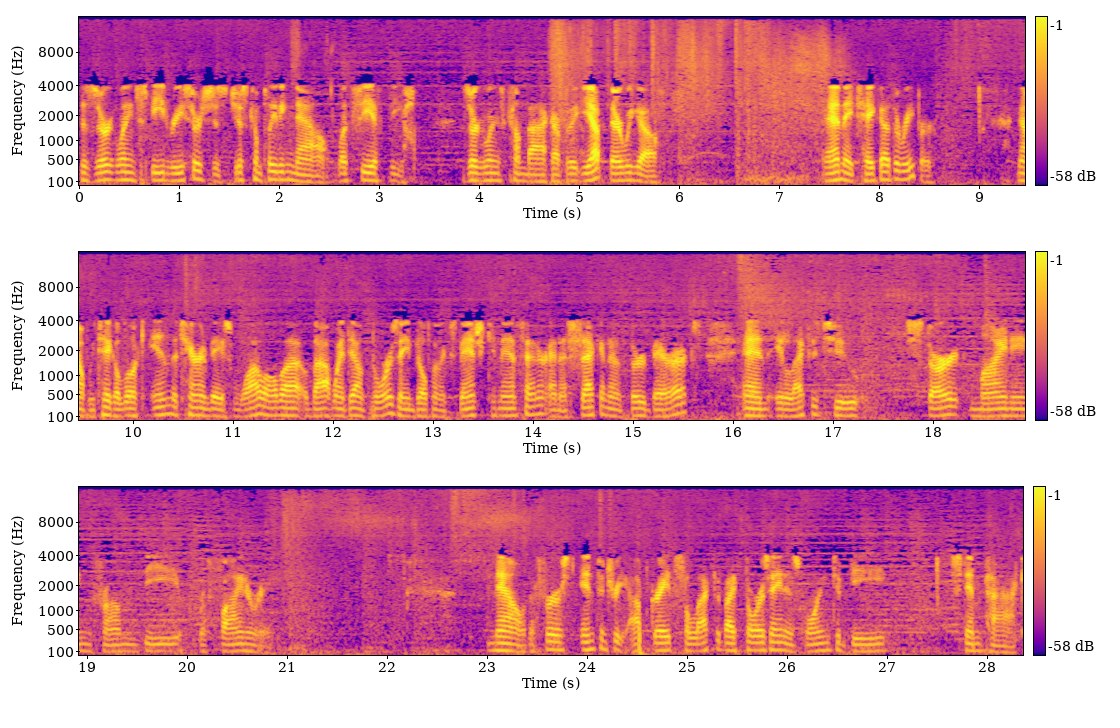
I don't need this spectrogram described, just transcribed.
The Zergling speed research is just completing now. Let's see if the Zerglings come back after the. Yep, there we go. And they take out the Reaper. Now, if we take a look in the Terran base, while all that that went down, Thorzain built an expansion command center and a second and a third barracks, and elected to start mining from the refinery. Now, the first infantry upgrade selected by Thorzain is going to be Stimpack.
